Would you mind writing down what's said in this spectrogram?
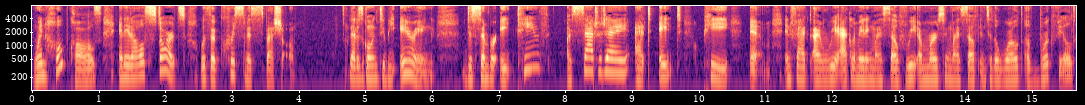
When Hope Calls, and it all starts with a Christmas special that is going to be airing December 18th, a Saturday at 8 p am. In fact, I'm reacclimating myself, reimmersing myself into the world of Brookfield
